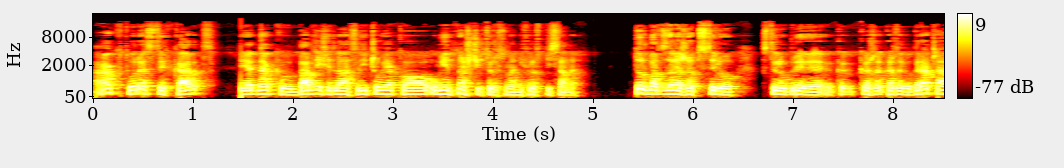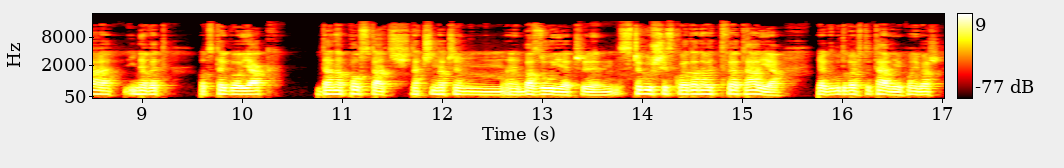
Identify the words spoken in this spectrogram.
a które z tych kart jednak bardziej się dla nas liczą jako umiejętności, które są na nich rozpisane. To już bardzo zależy od stylu, stylu gry każdego gracza i nawet od tego, jak dana postać, na, czym, na czym e, bazuje, czy z czego już się składa nawet twoja talia, jak zbudować tę talię, ponieważ,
